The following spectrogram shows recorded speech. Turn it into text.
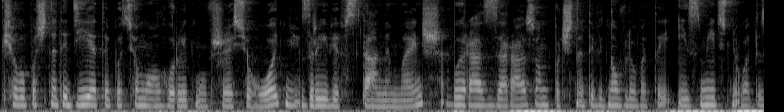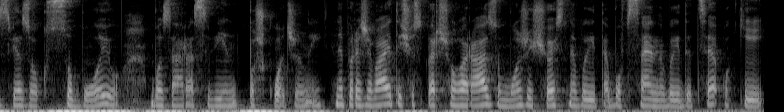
Якщо ви почнете діяти по цьому алгоритму вже сьогодні, зривів стане менше. Ви раз за разом почнете відновлювати і зміцнювати зв'язок з собою, бо зараз він пошкоджений. Не переживайте, що з першого разу може щось не вийти, або все не вийде. Це окей.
